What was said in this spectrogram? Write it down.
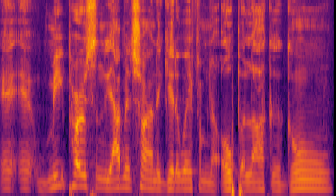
And, and me personally, I've been trying to get away from the Opa-locka goon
